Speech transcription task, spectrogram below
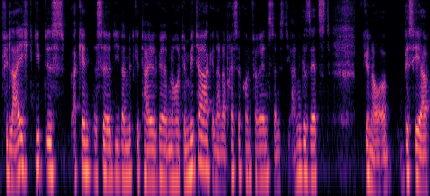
Vielleicht gibt es Erkenntnisse, die dann mitgeteilt werden heute Mittag in einer Pressekonferenz. Dann ist die angesetzt. Genau, bisher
